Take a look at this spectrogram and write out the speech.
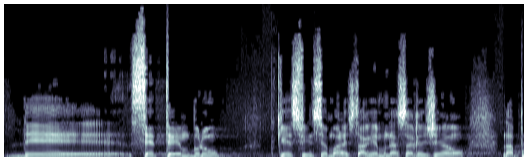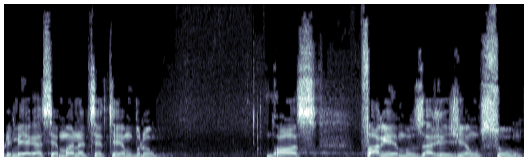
de setembro, porque esse fim de semana estaremos nessa região, na primeira semana de setembro, nós faremos a região sul.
